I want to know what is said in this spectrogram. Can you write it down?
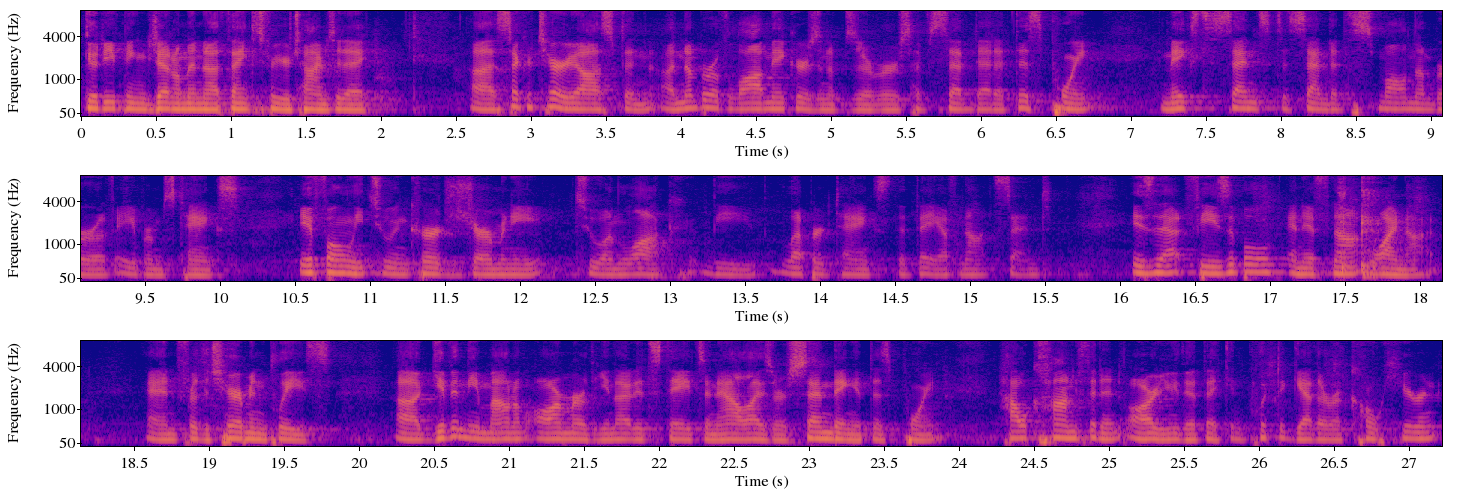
Good evening, gentlemen. Uh, Thanks for your time today. Uh, Secretary Austin, a number of lawmakers and observers have said that at this point, it makes sense to send a small number of Abrams tanks, if only to encourage Germany to unlock the Leopard tanks that they have not sent. Is that feasible? And if not, why not? And for the chairman, please, uh, given the amount of armor the United States and allies are sending at this point, how confident are you that they can put together a coherent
